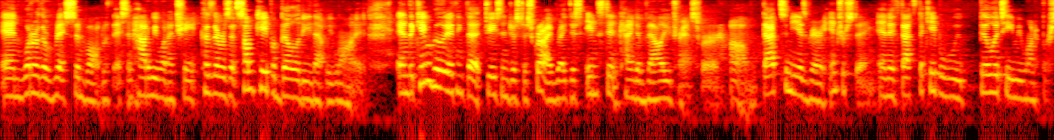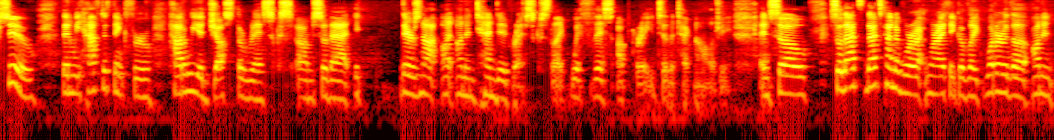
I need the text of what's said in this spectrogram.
and what are the risks involved with this and how do we want to change because there was a, some capability that we wanted. And the capability I think that Jason just described, right? This instant kind of value transfer. Um, that to me is very interesting. And if that's the capability we want to pursue, then we have to think through how do we adjust the risks um, so that it, there's not un- unintended risks like with this upgrade to the technology? And so so that's that's kind of where I, where I think of like what are the un-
